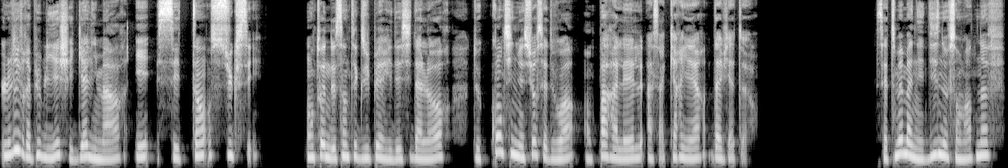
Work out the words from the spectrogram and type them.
le livre est publié chez Gallimard et c'est un succès. Antoine de Saint-Exupéry décide alors de continuer sur cette voie en parallèle à sa carrière d'aviateur. Cette même année 1929,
